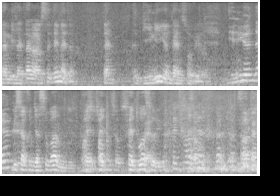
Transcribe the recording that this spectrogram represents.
Ben milletler arası demedim. Ben dini yönden soruyorum. Dini yönden Bir sakıncası var mı diyor. Nasıl Fe- fe- sakıncası? fetva Ben- soruyor. Zaten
